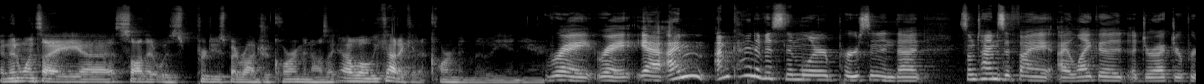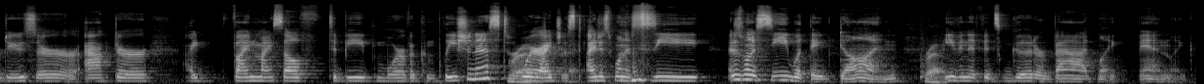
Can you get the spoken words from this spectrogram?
And then once I uh, saw that it was produced by Roger Corman, I was like, "Oh well, we got to get a Corman movie in here." Right, right. Yeah, I'm I'm kind of a similar person in that sometimes if I I like a, a director, producer, or actor, I find myself to be more of a completionist Right, where I just I just want to see I just want to see what they've done. Right. Even if it's good or bad, like man, like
